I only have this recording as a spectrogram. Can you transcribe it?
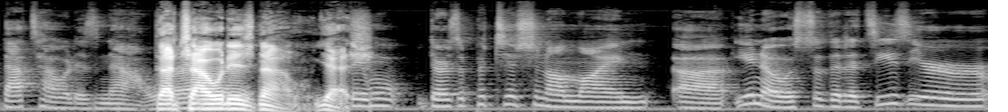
That's how it is now. That's how it is now. Yes. They there's a petition online, uh, you know, so that it's easier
